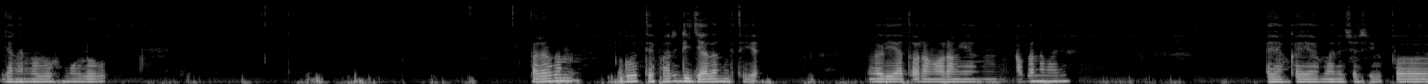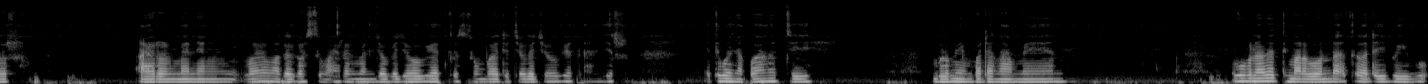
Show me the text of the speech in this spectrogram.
jangan ngeluh mulu. Padahal kan gue tiap hari di jalan gitu ya ngelihat orang-orang yang apa namanya yang kayak manusia silver Iron Man yang mana pakai kostum Iron Man joget-joget kostum badut joget-joget anjir. Itu banyak banget sih. Belum yang pada ngamen. Gue pernah lihat di Margonda tuh ada ibu-ibu.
